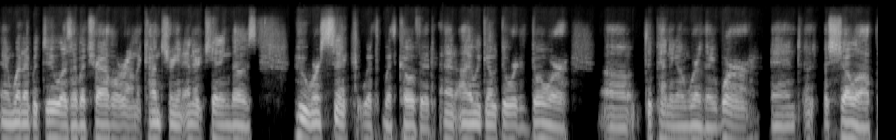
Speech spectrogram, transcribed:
And what I would do was I would travel around the country and entertaining those who were sick with, with COVID. And I would go door to door, uh, depending on where they were and uh, show up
